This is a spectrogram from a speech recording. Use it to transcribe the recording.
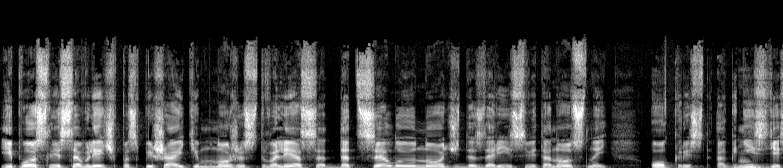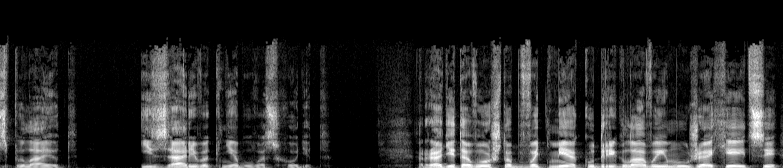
и после совлечь поспешайте множество леса, Да целую ночь до зари светоносной Окрест огни здесь пылают, И зарево к небу восходит. Ради того, чтоб во тьме кудреглавые мужи-ахейцы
